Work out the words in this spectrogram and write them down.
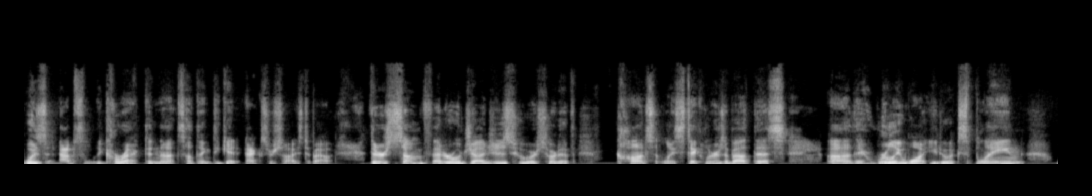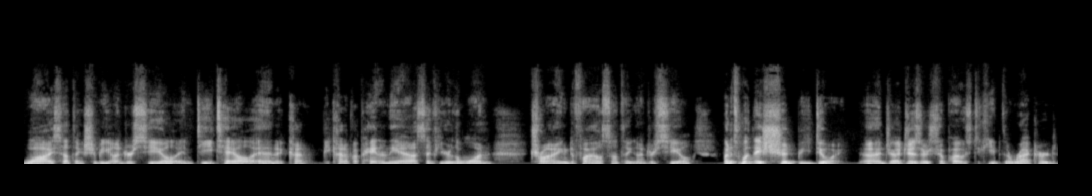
was absolutely correct and not something to get exercised about. There are some federal judges who are sort of constantly sticklers about this. Uh, they really want you to explain why something should be under seal in detail, and it can be kind of a pain in the ass if you're the one trying to file something under seal. But it's what they should be doing. Uh, judges are supposed to keep the record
